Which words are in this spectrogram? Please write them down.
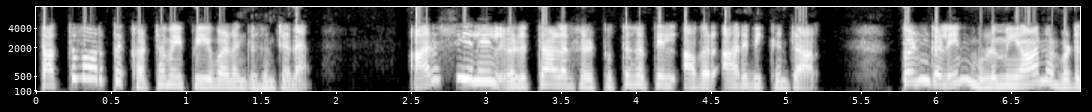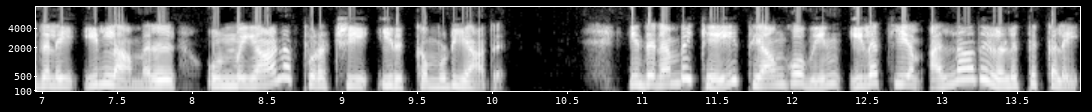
தத்துவார்த்த கட்டமைப்பை வழங்குகின்றன. அரசியலில் எழுத்தாளர்கள் புத்தகத்தில் அவர் அறிவிக்கின்றார் பெண்களின் முழுமையான விடுதலை இல்லாமல் உண்மையான புரட்சி இருக்க முடியாது. இந்த நம்பிக்கை தியாங்கோவின் இலக்கியம் அல்லாத எழுத்துக்களை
